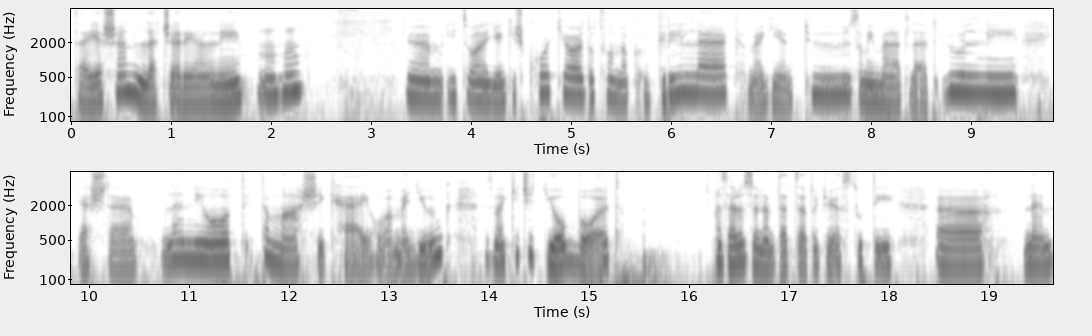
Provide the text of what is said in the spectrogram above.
teljesen lecserélni. Uh-huh. Itt van egy ilyen kis courtyard, ott vannak grillek, meg ilyen tűz, ami mellett lehet ülni, este lenni ott. Itt a másik hely, hova megyünk. Ez már kicsit jobb volt. Az előző nem tetszett, úgyhogy ezt tuti uh, nem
